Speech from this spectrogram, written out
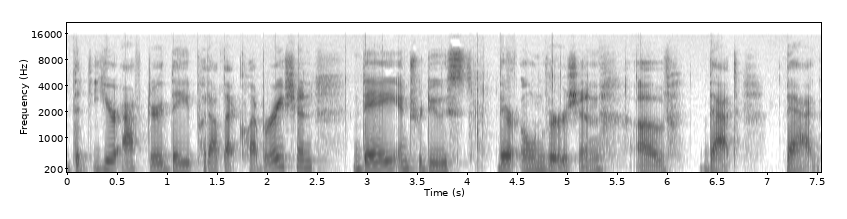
the year after they put out that collaboration, they introduced their own version of that bag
